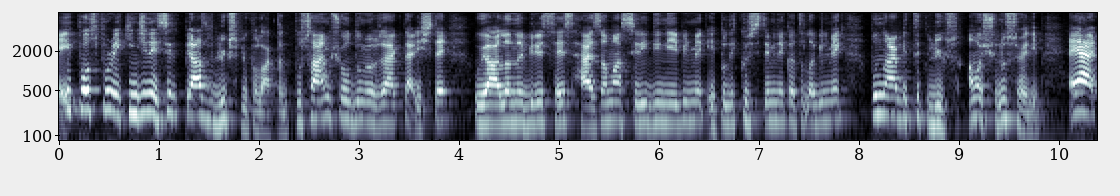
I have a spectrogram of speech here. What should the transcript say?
AirPods Pro ikinci nesil biraz lüks bir kulaklık. Bu saymış olduğum özellikler işte uyarlanabilir ses, her zaman seri dinleyebilmek, Apple ekosistemine katılabilmek bunlar bir tık lüks. Ama şunu söyleyeyim. Eğer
